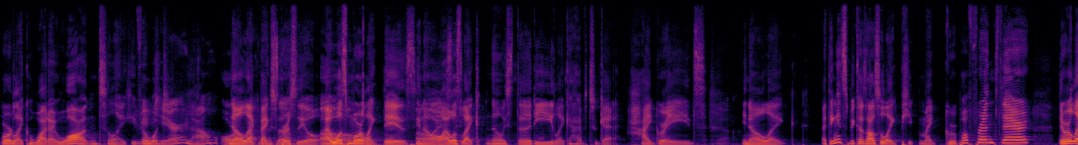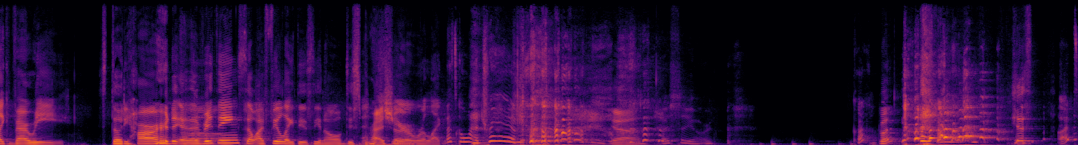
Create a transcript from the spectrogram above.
for like what i want like if i want here now? Or no, like back to Brazil. I was oh. more like this, you oh, know. Oh, I I, was like, no, study, like I have to get high grades. You know, like I think it's because also like pe- my group of friends there, they were like very study hard and everything. Uh, so I feel like this, you know, this And pressure. Here we're like, let's go on a trip. yeah. I study hard. what? yes. what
